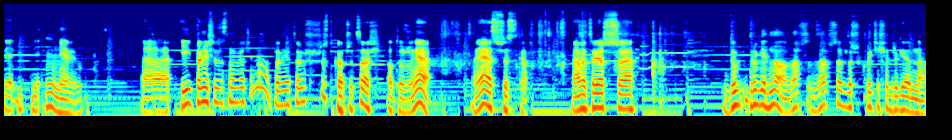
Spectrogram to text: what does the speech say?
nie, nie, nie wiem. E, I pewnie się zastanawiacie, no pewnie to już wszystko, czy coś. Otóż nie. To nie jest wszystko. Mamy tu jeszcze drugie dno. Zawsze, zawsze doszukujcie się drugiego dna.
